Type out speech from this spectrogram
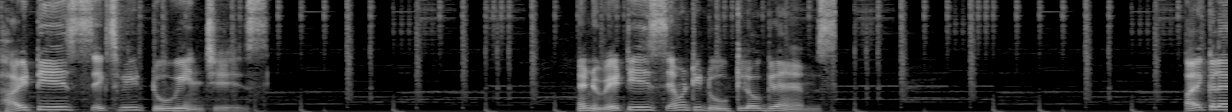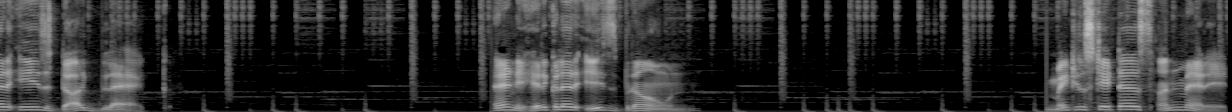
Height is 6 feet 2 inches. And weight is 72 kilograms. Eye color is dark black. And hair color is brown. Marital status unmarried.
